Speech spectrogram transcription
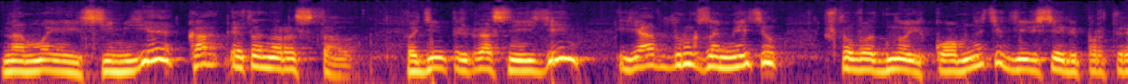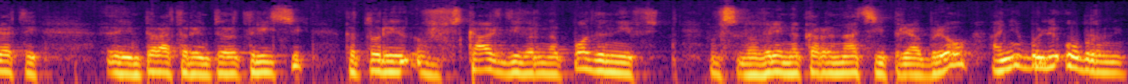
на моей семье, как это нарастало. В один прекрасный день я вдруг заметил, что в одной комнате, где висели портреты императора и императрицы, которые каждый верноподанный во время коронации приобрел, они были убраны.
